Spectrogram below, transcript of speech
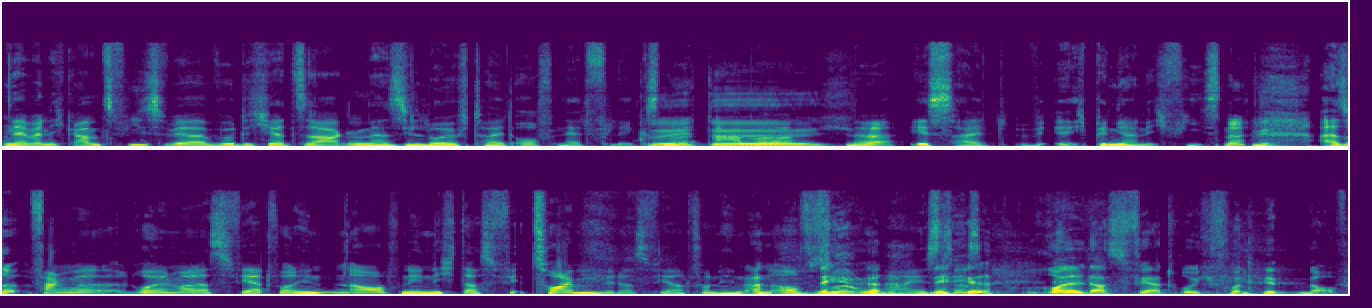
Na, wenn ich ganz fies wäre, würde ich jetzt sagen, na, sie läuft halt auf Netflix. Ne? Richtig. Aber, ne, ist halt, ich bin ja nicht fies, ne? Nee. Also fangen wir, rollen wir das Pferd von hinten auf. Nee, nicht das Pferd, zäumen wir das Pferd von hinten auf, so rum heißt Nee, es. roll das Pferd ruhig von hinten auf.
